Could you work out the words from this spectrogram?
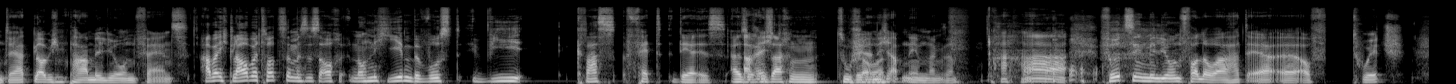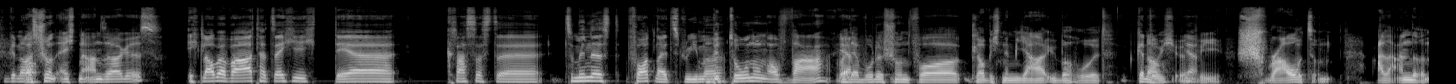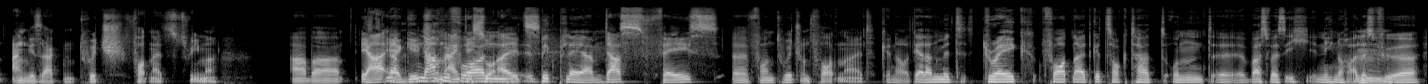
Und der hat, glaube ich, ein paar Millionen Fans. Aber ich glaube trotzdem, es ist auch noch nicht jedem bewusst, wie krass fett der ist. Also Ach, in echt? Sachen Will er Zuschauer. nicht abnehmen langsam. Haha. 14 Millionen Follower hat er äh, auf Twitch. Genau. Was schon echt eine Ansage ist. Ich glaube, er war tatsächlich der krasseste, zumindest Fortnite-Streamer. Betonung auf war, weil Ja. der wurde schon vor, glaube ich, einem Jahr überholt. Genau, Durch irgendwie Shroud und alle anderen angesagten Twitch-Fortnite-Streamer. Aber ja, er Na- gilt nach schon wie eigentlich vor so als Big Player. das Face äh, von Twitch und Fortnite. Genau, der dann mit Drake Fortnite gezockt hat und äh, was weiß ich, nicht noch Mhm. alles für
